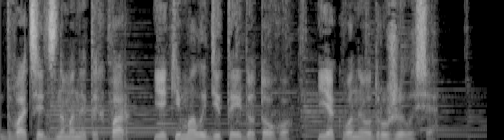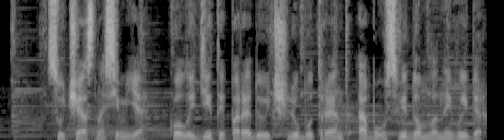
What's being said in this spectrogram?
20 знаменитих пар, які мали дітей до того, як вони одружилися. Сучасна сім'я, коли діти передують шлюбу тренд або усвідомлений вибір.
